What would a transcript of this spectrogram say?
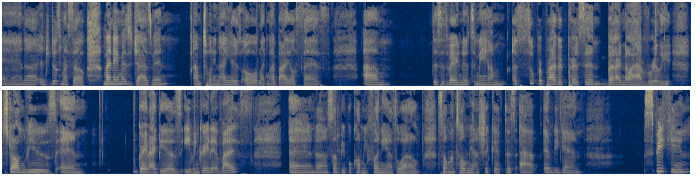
and uh, introduce myself. My name is Jasmine. I'm 29 years old, like my bio says. Um, this is very new to me. I'm a super private person, but I know I have really strong views and great ideas, even great advice. And uh, some people call me funny as well. Someone told me I should get this app and begin speaking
